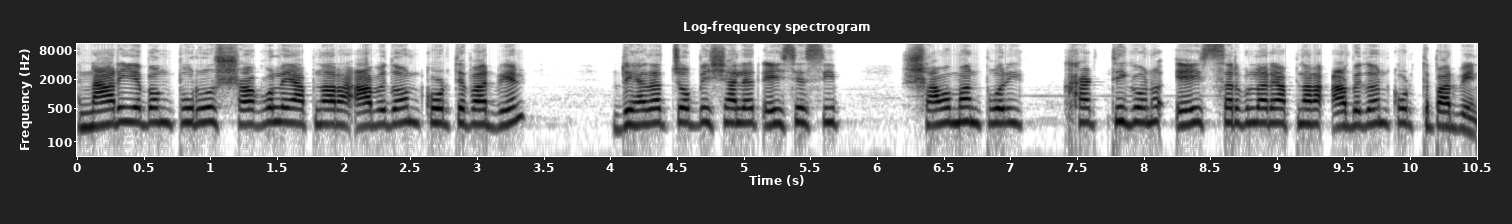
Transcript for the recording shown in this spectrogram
নারী এবং পুরুষ সকলে আপনারা আবেদন করতে পারবেন। দুই হাজার চব্বিশ সালের এইচএসসি সমমান পরীক্ষার্থীগণ এই সার্কুলারে আপনারা আবেদন করতে পারবেন।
